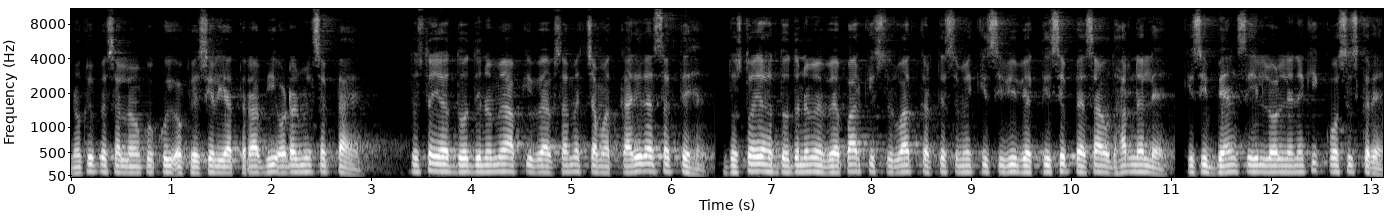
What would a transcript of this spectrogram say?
नौकरी पेशा लोगों को कोई ऑफिशियल यात्रा भी ऑर्डर मिल सकता है। दोस्तों, यह दो दिनों में आपकी व्यवसाय में चमत्कारी रह सकते हैं। दोस्तों, यह दो दिनों में व्यापार की शुरुआत करते समय किसी भी व्यक्ति से पैसा उधार न लें। किसी बैंक से ही लोन लेने की कोशिश करें,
